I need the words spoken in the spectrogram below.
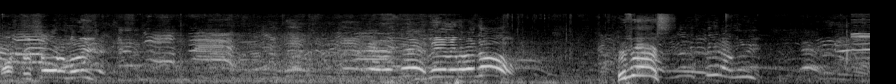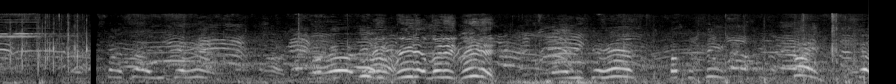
Watch the shoulder, Malik. Leaning right now. reverse! Malik, read it, Malik, read it. Use your hands up the seat. Swing. Yeah. Look at him, man.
